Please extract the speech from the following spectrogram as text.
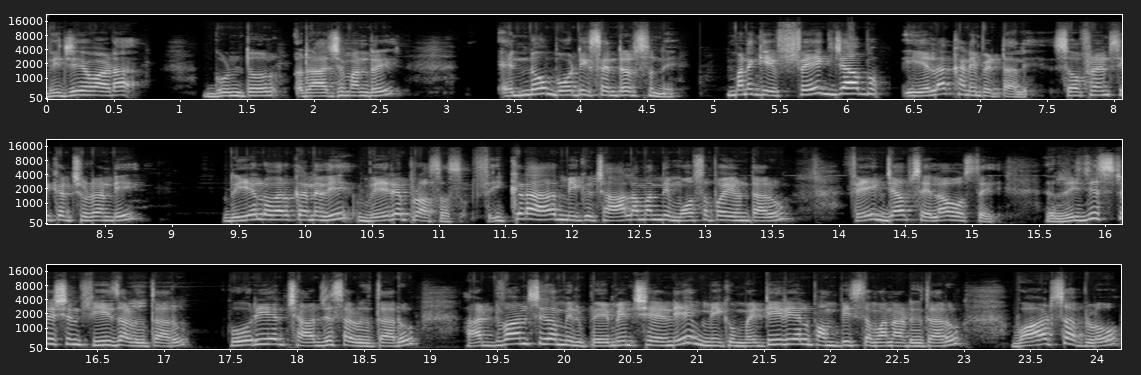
విజయవాడ గుంటూరు రాజమండ్రి ఎన్నో బోటిక్ సెంటర్స్ ఉన్నాయి. మనకి ఫేక్ జాబ్ ఎలా కనిపెట్టాలి? సో ఫ్రెండ్స్ ఇక్కడ చూడండి. రియల్ వర్క్ అనేది వేరే ప్రాసెస్ ఇక్కడ మీకు చాలామంది మోసపోయి ఉంటారు. ఫేక్ జాబ్స్ ఎలా వస్తాయి? రిజిస్ట్రేషన్ ఫీజు అడుగుతారు. కొరియర్ ఛార్జెస్ అడుగుతారు. అడ్వాన్స్గా మీరు పేమెంట్ చేయండి. మీకు మెటీరియల్ పంపిస్తామని అడుగుతారు. వాట్సాప్లో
